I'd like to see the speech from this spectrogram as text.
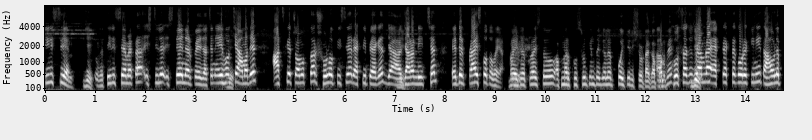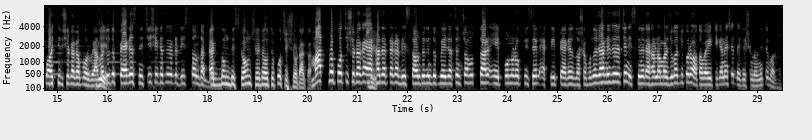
তিরিশ সিএম জি। তিরিশ সিএম একটা স্টিলের স্টেইনার পেয়ে যাচ্ছেন। এই হচ্ছে আমাদের আজকে চমৎকার ষোলো পিসের একটি প্যাকেজ। যারা নিচ্ছেন এদের প্রাইস কত ভাইয়া? ভাই এটার প্রাইস তো আপনার খুচরো কিনতে গেলে পঁয়ত্রিশশো টাকা পড়বে। খুচরা যদি আমরা একটা একটা করে কিনি তাহলে পঁয়ত্রিশশো টাকা পড়বে। আমরা যদি প্যাকেজ নিচ্ছি সেক্ষেত্রে একটা ডিসকাউন্ট থাকবে। একদম ডিসকাউন্ট সেটা হচ্ছে পঁচিশশো টাকা। মাত্র পঁচিশশো টাকা এক হাজার টাকা ডিসকাউন্টে কিন্তু পেয়ে যাচ্ছেন চমৎকার এই পনেরো পিসের একটি প্যাকেজ দর্শক বন্ধু যারা নিতে যাচ্ছেন স্ক্রিনে দেখার নাম্বার যোগাযোগ করে অথবা এই ঠিকানা এসে দেখে শুনে নিতে পারবেন।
